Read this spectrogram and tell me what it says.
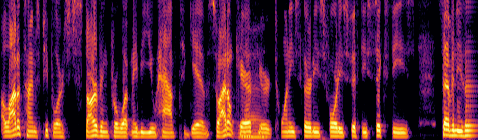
a lot of times people are starving for what maybe you have to give so i don't care yeah. if you're 20s 30s 40s 50s 60s 70s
